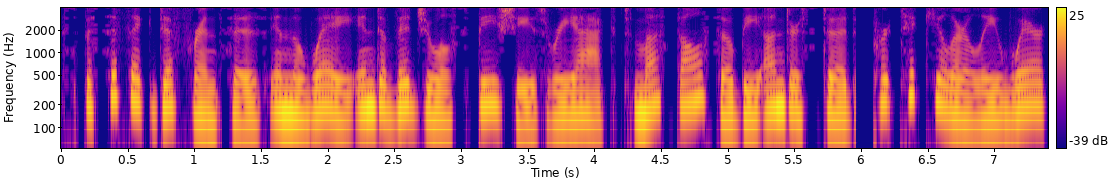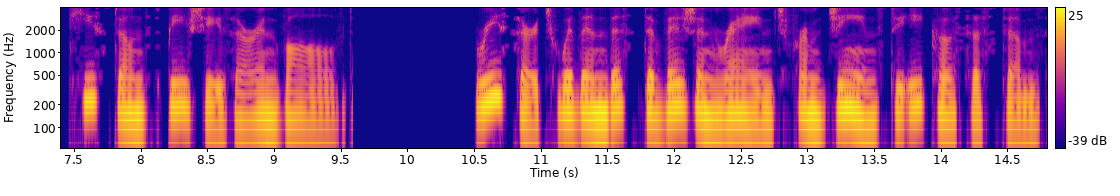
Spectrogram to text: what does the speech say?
specific differences in the way individual species react must also be understood, particularly where keystone species are involved. Research within this division range from genes to ecosystems,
